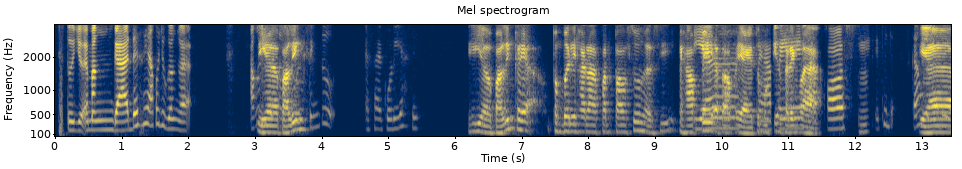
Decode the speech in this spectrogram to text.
Setuju. Emang nggak ada sih. Aku juga nggak. Aku Iya, paling ghosting tuh saya kuliah sih. Iya, paling kayak pemberi harapan palsu nggak sih? PHP Iya, atau apa ya itu mungkin PHP, sering lah. hardcost. Hmm, Itu sekarang ya, ada ya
